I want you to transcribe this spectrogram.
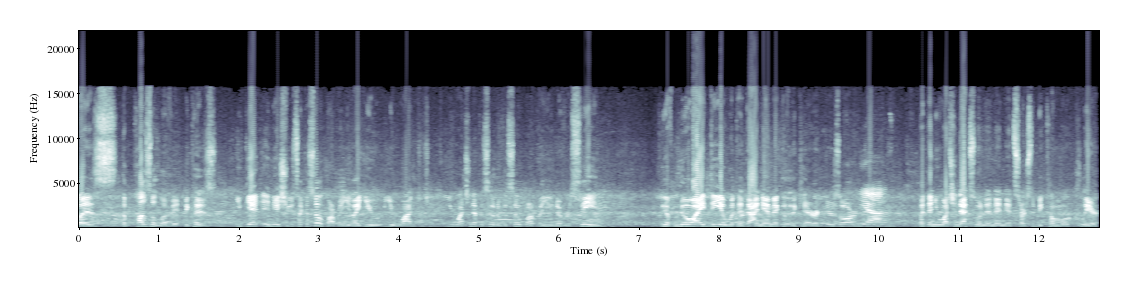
was the puzzle of it because you get an issue. It's like a soap opera. You like you you watch you watch an episode of a soap opera you've never seen. You have no idea what the dynamic of the characters are Yeah. but then you watch the next one and then it starts to become more clear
